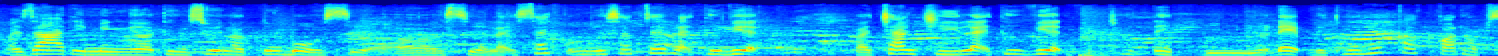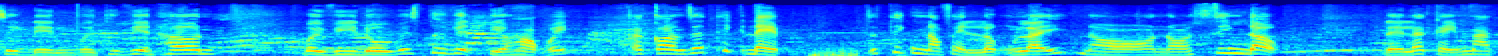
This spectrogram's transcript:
Ngoài ra thì mình ờ, thường xuyên là tu bổ sửa ờ, sửa lại sách cũng như sắp xếp lại thư viện và trang trí lại thư viện cho đẹp đẹp để thu hút các con học sinh đến với thư viện hơn. Bởi vì đối với thư viện tiểu học ấy, các con rất thích đẹp, rất thích nó phải lộng lẫy, nó nó sinh động. Đấy là cái mặt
